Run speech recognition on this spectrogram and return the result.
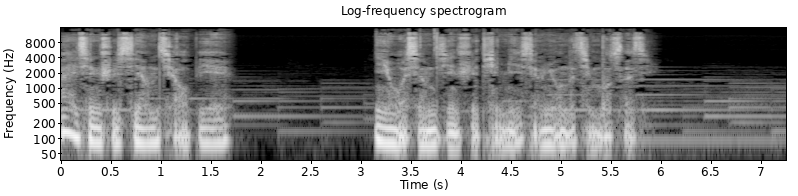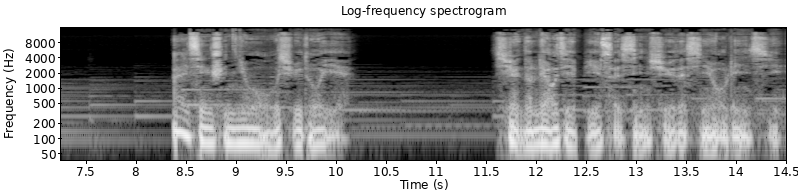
爱情是夕阳桥边，你我相见时甜蜜相拥的情不自禁。爱情是你我无需多言，却能了解彼此心绪的心有灵犀。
